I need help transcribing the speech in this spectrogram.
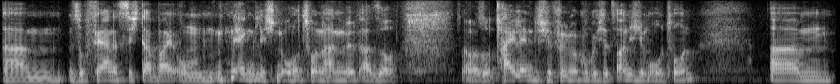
Ähm, sofern es sich dabei um einen englischen O-Ton handelt, also sagen wir so thailändische Filme gucke ich jetzt auch nicht im O-Ton. Ähm,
